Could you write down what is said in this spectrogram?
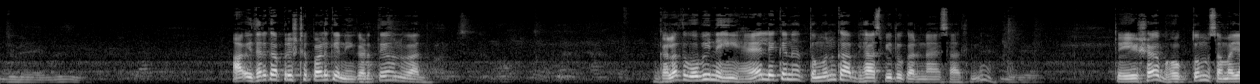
जुड़े आप इधर का पृष्ठ पढ़ के नहीं करते अनुवाद? गलत वो भी नहीं है लेकिन तुमन का अभ्यास भी तो करना है साथ में। तो ऐश भोक्तुम समय।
